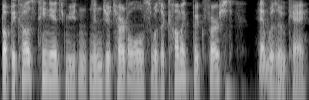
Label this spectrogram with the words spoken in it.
but because Teenage Mutant Ninja Turtles was a comic book first, it was okay.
